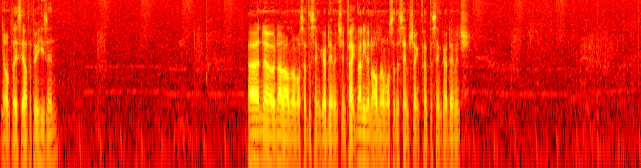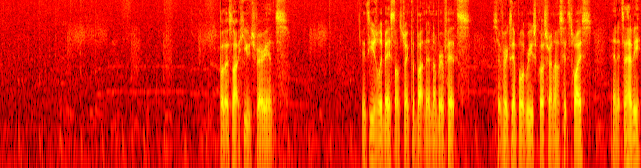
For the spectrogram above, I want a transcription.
No one plays the Alpha 3 he's in. Uh, no, not all normals have the same guard damage. In fact, not even all normals of the same strength have the same guard damage. But there's not huge variance. It's usually based on strength of button and number of hits. So for example, Ryu's close roundhouse hits twice, and it's a heavy,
